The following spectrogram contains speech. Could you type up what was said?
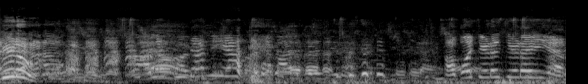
પીળું અબો ચેડે ચેડે યાર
